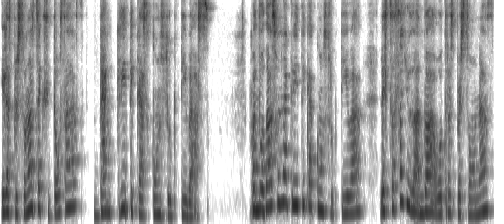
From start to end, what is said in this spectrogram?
y las personas exitosas dan críticas constructivas. Cuando das una crítica constructiva, le estás ayudando a otras personas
